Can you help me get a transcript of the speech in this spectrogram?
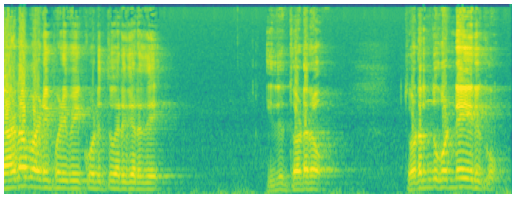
கனமழைப்பொழிவை கொடுத்து வருகிறது. இது தொடரும். தொடர்ந்து கொண்டே இருக்கும்.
